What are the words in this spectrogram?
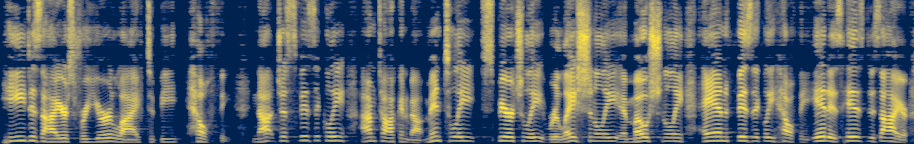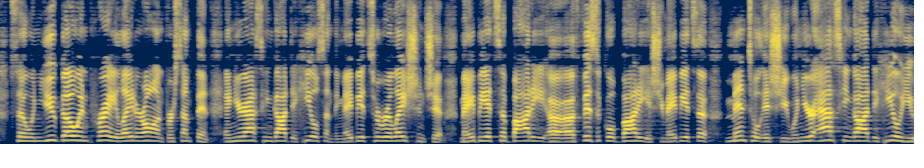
He desires for your life to be healthy. Not just physically, I'm talking about mentally, spiritually, relationally, emotionally, and physically healthy. It is His desire. So when you go and pray later on for something and you're asking God to heal something, maybe it's a relationship, maybe it's a body, a physical body issue, maybe it's a mental issue. When you're asking God to heal you,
